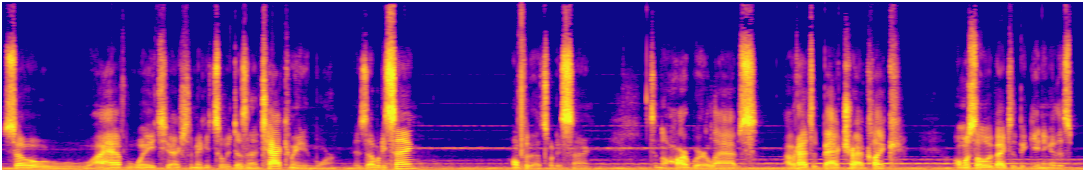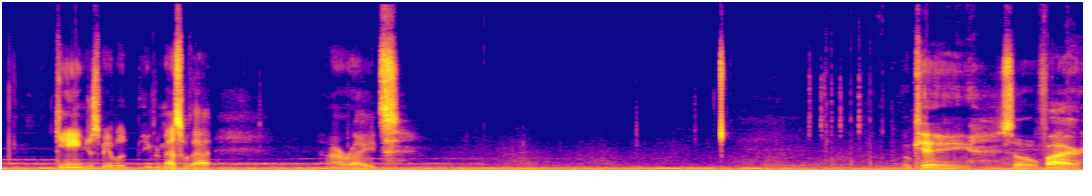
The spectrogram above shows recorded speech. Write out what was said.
So, I have a way to actually make it so it doesn't attack me anymore. Is that what he's saying? Hopefully that's what he's saying. It's in the hardware labs. I would have to backtrack, like, almost all the way back to the beginning of this game just to be able to even mess with that. Alright. Okay, so fire.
